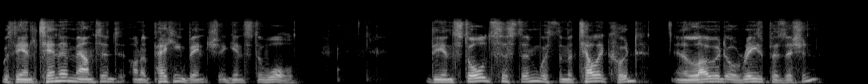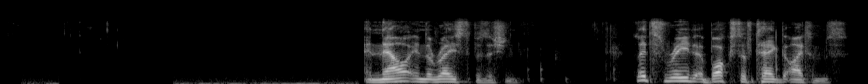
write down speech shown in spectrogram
with the antenna mounted on a packing bench against a wall the installed system with the metallic hood in a lowered or read position. And now in the raised position. Let's read a box of tagged items.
